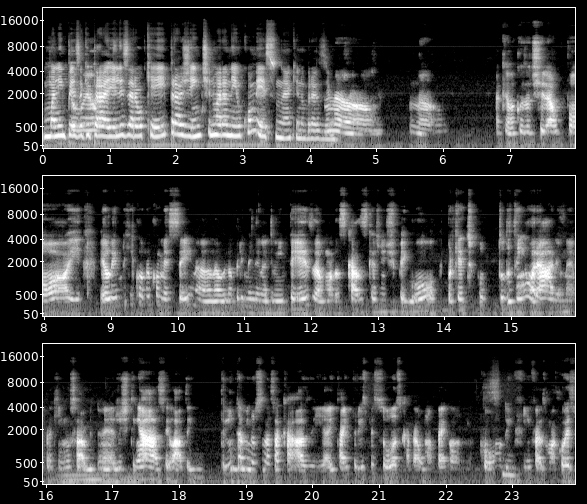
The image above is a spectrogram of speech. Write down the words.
Uma limpeza então, que eu... para eles era ok, pra gente não era nem o começo, né, aqui no Brasil. Não, não aquela coisa de tirar o pó. E eu lembro que quando eu comecei na, na, na, primeira limpeza, uma das casas que a gente pegou, porque, tipo, tudo tem horário, né? Pra quem não sabe, né? A gente tem, ah, sei lá, tem 30 minutos nessa casa, e aí tá em três pessoas, cada uma pega um cômodo, enfim, faz uma coisa.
